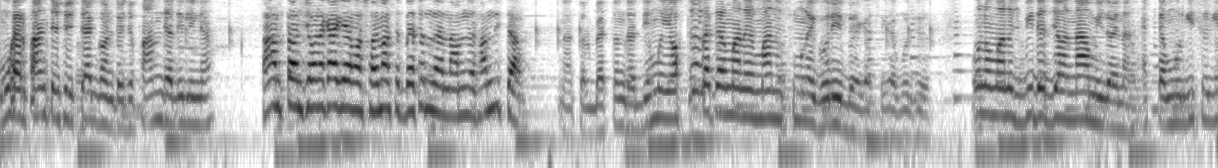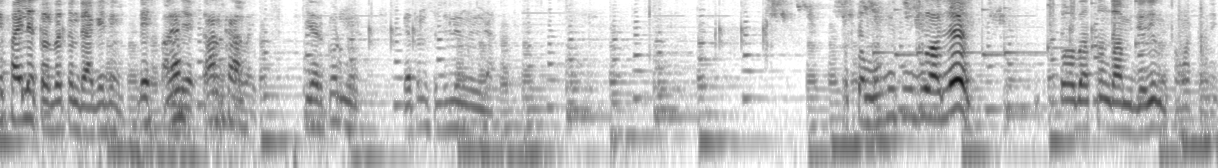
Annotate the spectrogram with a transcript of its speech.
মুহের ফান শেষ হয়েছে এক ঘণ্টা হয়েছে ফান দিয়া দিলি না। টানছি অনেক আগে আমার ছয় মাসের বেতন দেন আপনার ফান দিতাম। না তোর বেতন দা দিমু। এলাকার মানের মানুষ মনে গরিব হয়ে গেছে গা বুঝছ? কোন মানুষ বিদেশ যাওয়ার নাম মিলয় না। একটা মুরগি সুরগি ফাইলে তোর বেতন দে আগে দিন। দেখ পান দে একটা। কি আর করব? বেতন তো দিলেন না। একটা মুরগি সুরগি হইলে তোর বেতন দা আমি দিয়ে দিন সমস্যা নেই।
